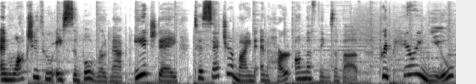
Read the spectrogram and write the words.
and walks you through a simple roadmap each day to set your mind and heart on the things above, preparing you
